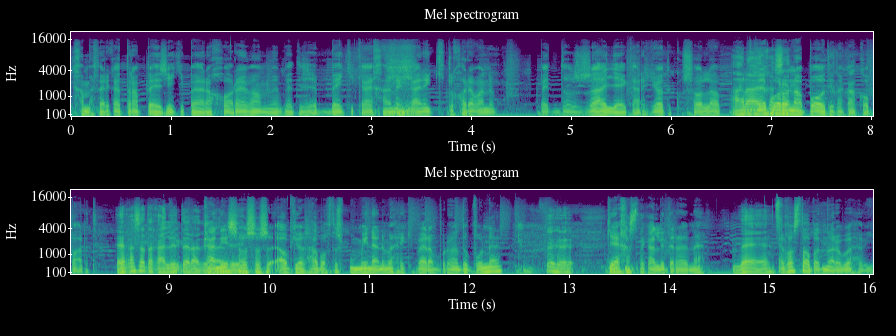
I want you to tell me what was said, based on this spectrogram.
είχαμε φέρει κάτι τραπέζια εκεί πέρα, χορεύαμε κάτι ζεμπέκικα, είχαν κάνει κύκλο, χορεύανε πεντοζάλια, καριώτικους όλα. Άρα δεν έχασα- μπορώ να πω ότι ήταν κακό πάρτι. Έχασα τα καλύτερα δηλαδή. Κανείς όποιος από αυτούς που μείνανε μέχρι εκεί πέρα μπορεί να το πούνε. και έχασε τα καλύτερα, ναι. Ναι. Εγώ στο είπα την ώρα που έφευγε.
